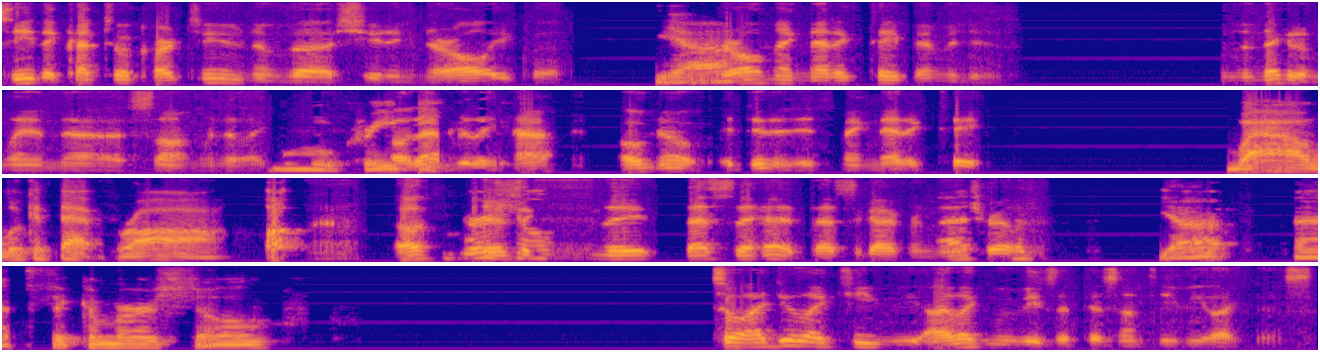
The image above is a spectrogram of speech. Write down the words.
See, they cut to a cartoon of uh, shooting. They're all equal. Yeah. They're all magnetic tape images the Negativland uh, song where they're like, "Oh, creepy! Oh, that really happened." Oh no, it didn't. It's magnetic tape. Wow, look at that bra. Oh, oh there's the, that's the head. That's the guy from the that's trailer. The, yeah, that's the commercial. So I do like TV. I like movies that piss on TV like this.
